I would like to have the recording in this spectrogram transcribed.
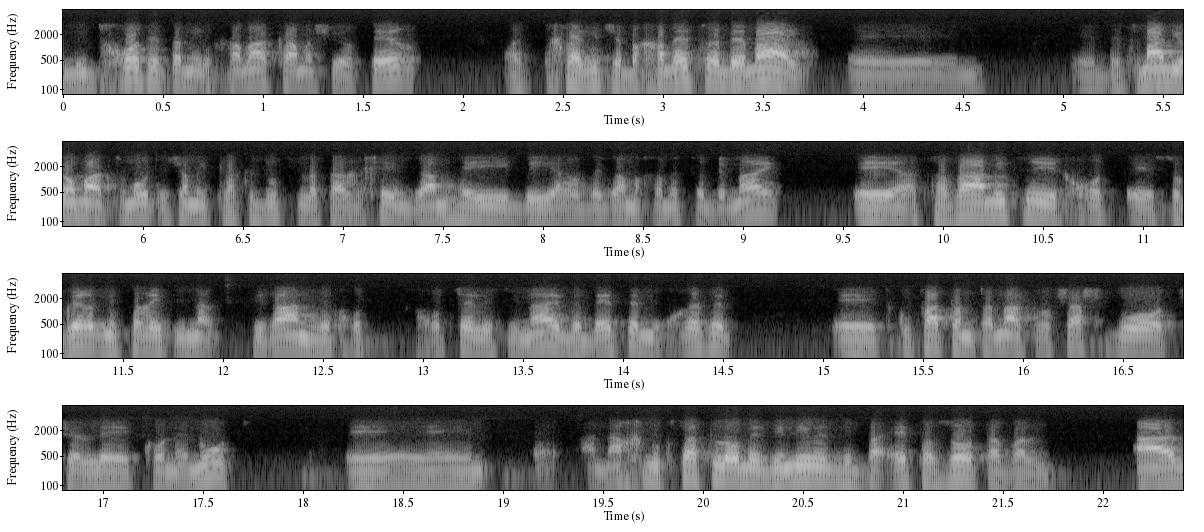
לדחות את המלחמה כמה שיותר. אז צריך להגיד שב-15 במאי, בזמן יום העצמאות, יש שם התלכדות של התאריכים, גם ה' באייר וגם ה-15 במאי. הצבא המצרי סוגר את מסרי טיראן וחוצה לסיני, ובעצם מוכרזת תקופת המתנה, שלושה שבועות של כוננות. אנחנו קצת לא מבינים את זה בעת הזאת, אבל אז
